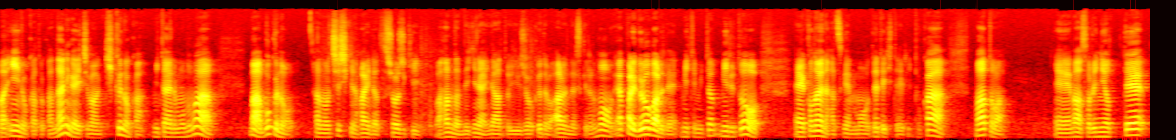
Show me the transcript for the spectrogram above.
まあ、いいのかとか何が一番効くのかみたいなものは、まあ、僕のあの知識の範囲だと正直判断できないなという状況ではあるんですけれどもやっぱりグローバルで見てみと見ると、えー、このような発言も出てきているとか、まあ、あとは、えー、まあそれによって、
